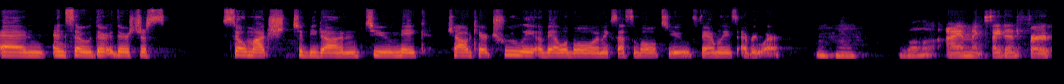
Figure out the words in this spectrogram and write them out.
and and so there there's just so much to be done to make childcare truly available and accessible to families everywhere. Mm-hmm. Well, I am excited for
